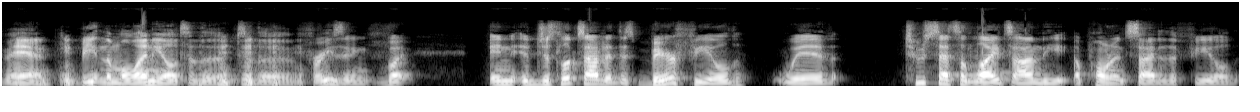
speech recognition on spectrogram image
man. Beating the millennial to the to the phrasing, but and it just looks out at this bare field with two sets of lights on the opponent's side of the field,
